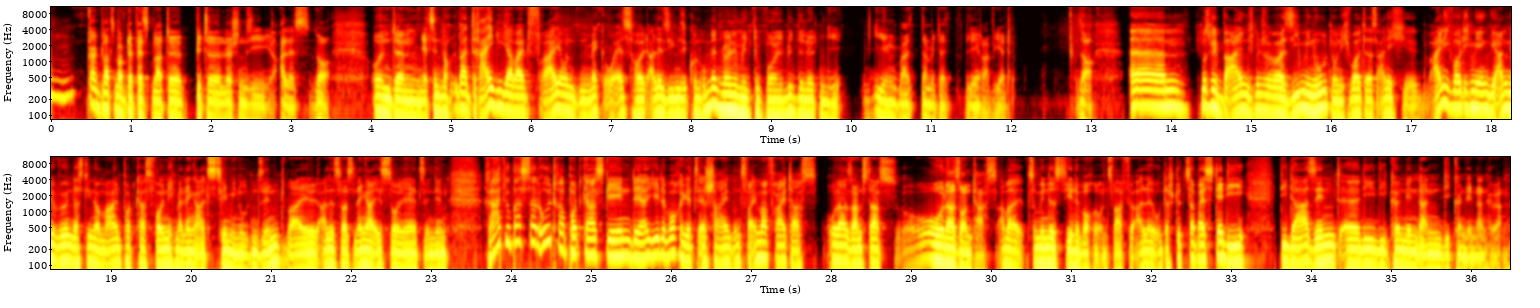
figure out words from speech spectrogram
kein Platz mehr auf der Festplatte, bitte löschen Sie alles. So. Und ähm, jetzt sind noch über drei Gigabyte frei und Mac OS heult alle sieben Sekunden rum. Das wollen wir nicht wollen. Bitte löschen die irgendwas, damit das leerer wird. So. Ähm, ich muss mich beeilen, ich bin schon bei sieben Minuten und ich wollte das eigentlich, eigentlich wollte ich mir irgendwie angewöhnen, dass die normalen Podcast-Folgen nicht mehr länger als zehn Minuten sind, weil alles, was länger ist, soll ja jetzt in den Radio Bastard Ultra Podcast gehen, der jede Woche jetzt erscheint und zwar immer freitags oder samstags oder sonntags, aber zumindest jede Woche und zwar für alle Unterstützer bei Steady, die da sind, äh, die, die können den dann, die können den dann hören.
